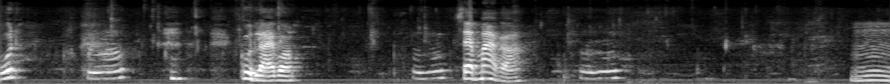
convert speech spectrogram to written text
กูด Mhm. กูดหลายบ่ Mhm. แซ่บมากเหรอ Mhm. อืม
